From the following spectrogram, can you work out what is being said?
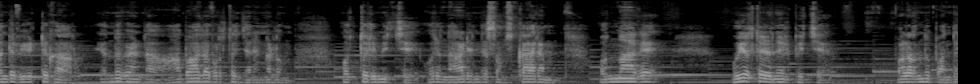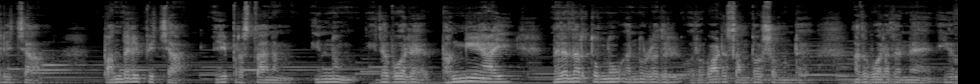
തന്റെ വീട്ടുകാർ എന്ന് വേണ്ട ആപാലവൃത്തം ജനങ്ങളും ഒത്തൊരുമിച്ച് ഒരു നാടിന്റെ സംസ്കാരം ഒന്നാകെ ഉയർത്തെഴുന്നേൽപ്പിച്ച് വളർന്നു പന്തലിച്ച പന്തലിപ്പിച്ച ഈ പ്രസ്ഥാനം ഇന്നും ഇതുപോലെ ഭംഗിയായി നിലനിർത്തുന്നു എന്നുള്ളതിൽ ഒരുപാട് സന്തോഷമുണ്ട്. അതുപോലെ തന്നെ ഇവ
